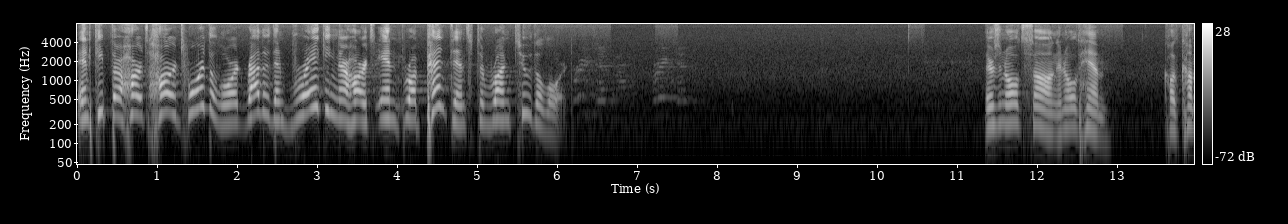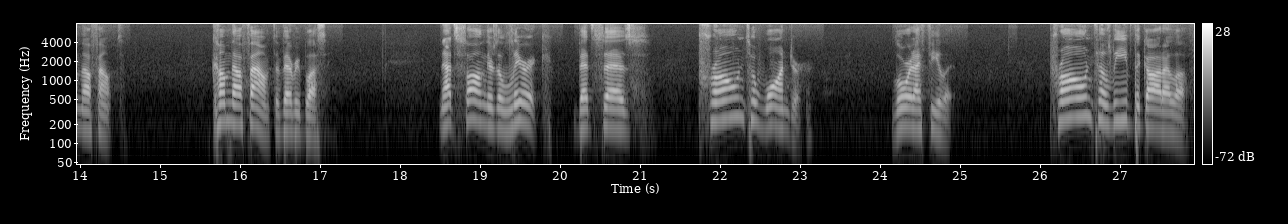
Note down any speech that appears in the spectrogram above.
and keep their hearts hard toward the Lord rather than breaking their hearts in repentance to run to the Lord. There's an old song, an old hymn called Come Thou Fount. Come Thou Fount of every blessing. In that song, there's a lyric that says, Prone to wander, Lord, I feel it. Prone to leave the God I love.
